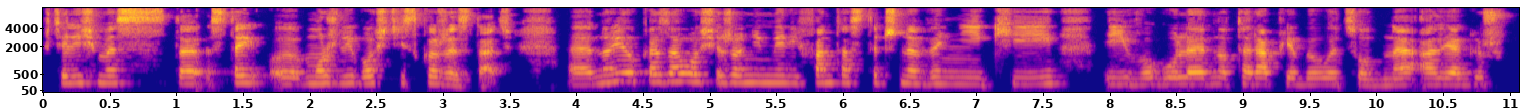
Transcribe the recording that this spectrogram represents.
chcieliśmy z, te, z tej e, możliwości skorzystać. E, no i okazało się, że oni mieli fantastyczne wyniki i w ogóle no, terapie były cudne, ale jak już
